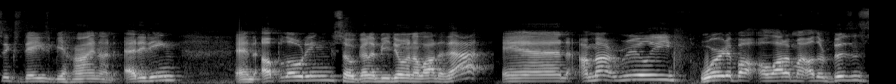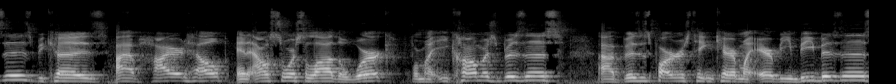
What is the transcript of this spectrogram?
six days behind on editing and uploading so gonna be doing a lot of that. And I'm not really worried about a lot of my other businesses because I have hired help and outsourced a lot of the work for my e-commerce business. I have business partners taking care of my Airbnb business.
